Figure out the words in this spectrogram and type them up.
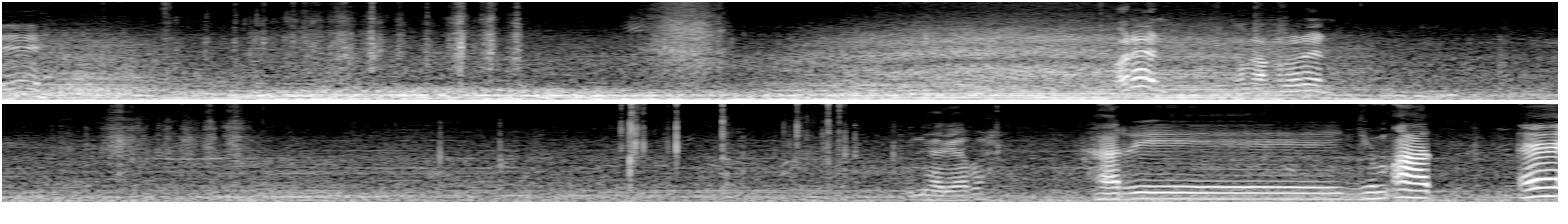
Eh. Oren, nggak makan Oren. Ini hari apa? Hari Jumat. Eh,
